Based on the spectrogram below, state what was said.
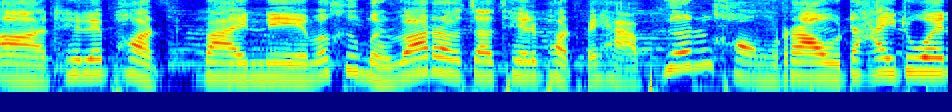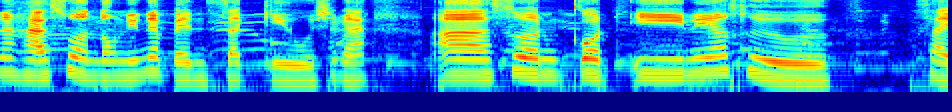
อ่าเทเลพอร์ตบายเนมก็คือเหมือนว่าเราจะเทเลพอร์ตไปหาเพื่อนของเราได้ด้วยนะคะ ส่วนตรงนี้เนี่ยเป็นสกิลใช่ไหมอ่าส่วนกด E เนี่ก็คือใส่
